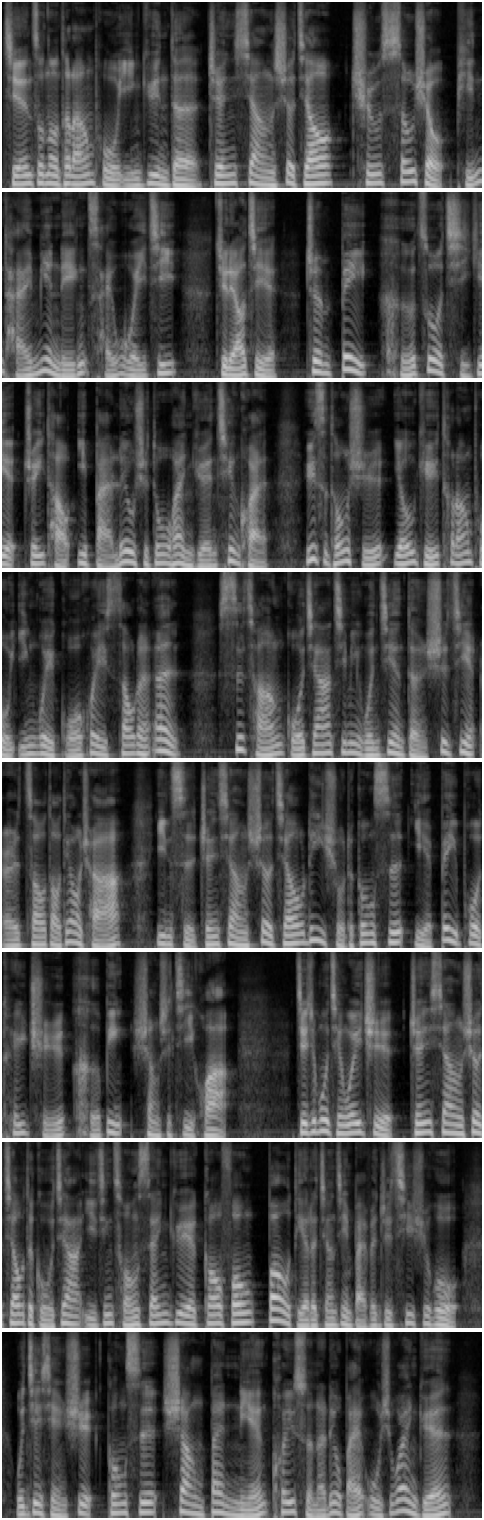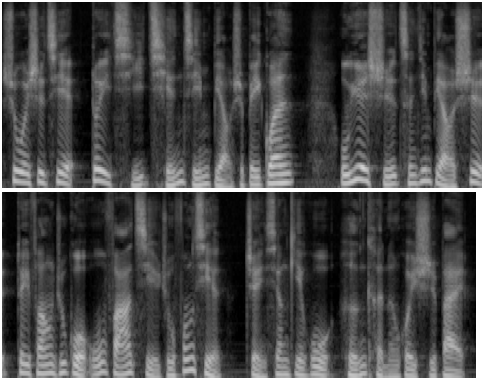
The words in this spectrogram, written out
前总统特朗普营运的真相社交 （Truth Social） 平台面临财务危机。据了解，正被合作企业追讨一百六十多万元欠款。与此同时，由于特朗普因为国会骚乱案、私藏国家机密文件等事件而遭到调查，因此真相社交隶属的公司也被迫推迟合并上市计划。截至目前为止，真相社交的股价已经从三月高峰暴跌了将近百分之七十五。文件显示，公司上半年亏损了六百五十万元。数位世界对其前景表示悲观。五月时曾经表示，对方如果无法解除风险，整项业务很可能会失败。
